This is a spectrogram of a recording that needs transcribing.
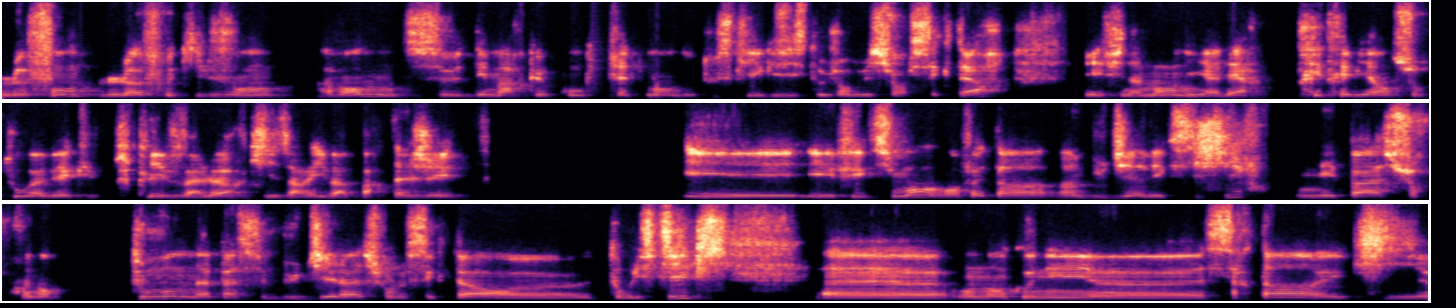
le fond, l'offre qu'ils ont à vendre se démarque concrètement de tout ce qui existe aujourd'hui sur le secteur. Et finalement, on y adhère très très bien, surtout avec toutes les valeurs qu'ils arrivent à partager. Et, effectivement, en fait, un, budget avec six chiffres n'est pas surprenant. Tout le monde n'a pas ce budget-là sur le secteur euh, touristique. Euh, on en connaît euh, certains qui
